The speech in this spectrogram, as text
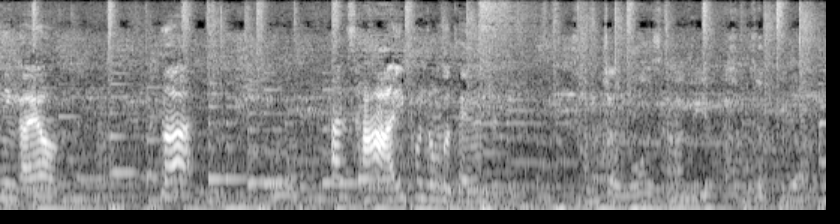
아이폰인가요? 한 4 아이폰 정도 되는 듯. 3.5는 4 되겠다. 진짜 크다.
